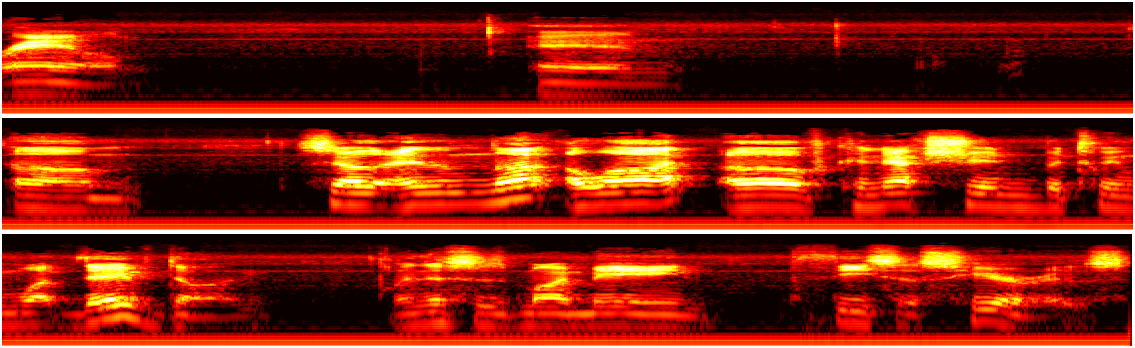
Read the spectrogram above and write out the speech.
around. And um, so and not a lot of connection between what they've done and this is my main thesis here is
